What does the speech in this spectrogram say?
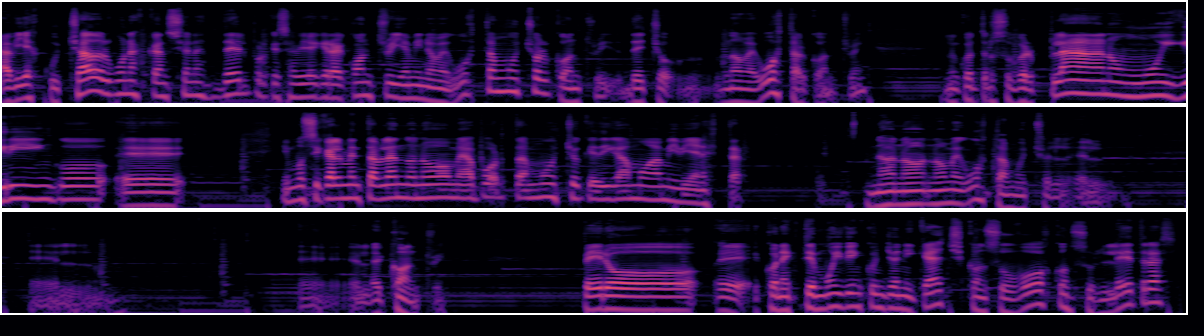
había escuchado algunas canciones de él porque sabía que era country y a mí no me gusta mucho el country, de hecho no me gusta el country. Lo encuentro súper plano, muy gringo. Eh, y musicalmente hablando no me aporta mucho que digamos a mi bienestar. No, no, no me gusta mucho el, el, eh, country. Pero eh, conecté muy bien con Johnny Cash, con su voz, con sus letras.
